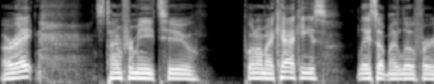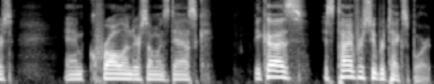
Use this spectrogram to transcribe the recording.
All right, it's time for me to put on my khakis, lace up my loafers, and crawl under someone's desk because it's time for Super Tech Support.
